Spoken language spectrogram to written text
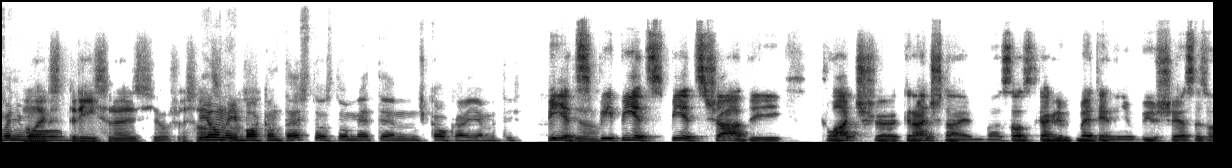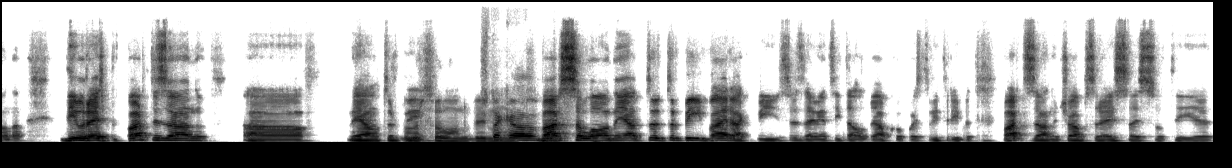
viņi man liekas, trīs reizes jau. Pilnībā kontestos to metienu viņš kaut kā iemetīs pieci, pieci, pieci šādi klačs, crunch time, sauc, kā gribat metieni viņam bijuši šajā sezonā. Divreiz pret Partizānu. Uh, Jā, un tur bija Barcelona. Bija, tā kā Barcelona, jā, tur, tur bija vairāk, bija, es redzēju, viens itālis bija apkopojis Twitterī, bet Partizānu viņš abas reizes aizsūtīja,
